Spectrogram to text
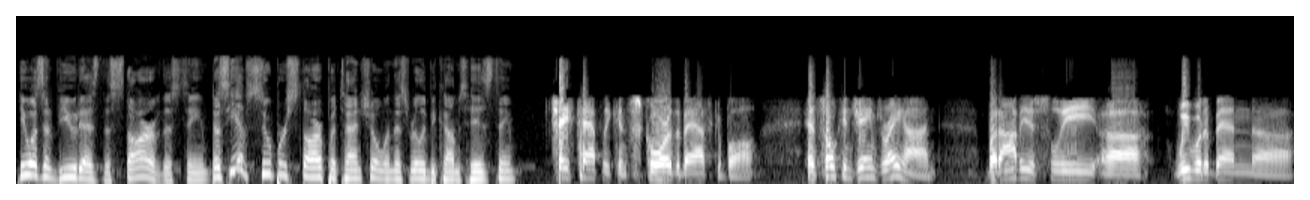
he wasn't viewed as the star of this team. Does he have superstar potential when this really becomes his team? Chase Tapley can score the basketball, and so can James Rahon. But obviously, uh, we would have been uh,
